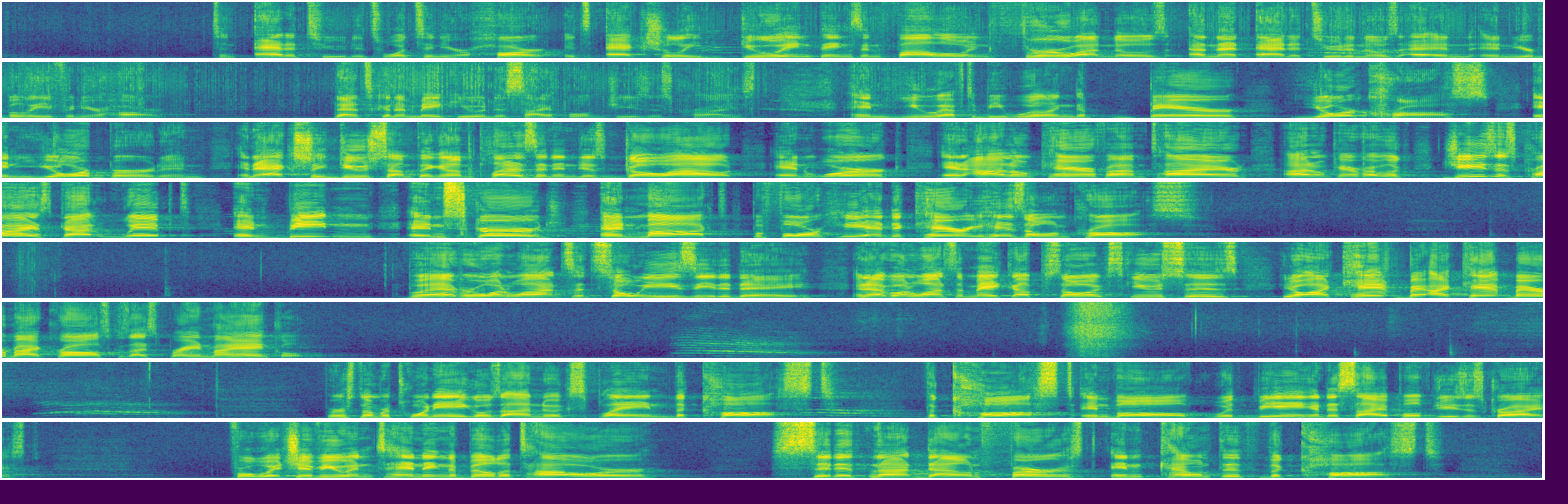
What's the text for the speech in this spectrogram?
It's an attitude. It's what's in your heart. It's actually doing things and following through on those and that attitude and those and, and your belief in your heart that's going to make you a disciple of Jesus Christ. And you have to be willing to bear your cross and your burden and actually do something unpleasant and just go out and work. And I don't care if I'm tired. I don't care if I look. Jesus Christ got whipped and beaten and scourged and mocked before he had to carry his own cross. But everyone wants it so easy today, and everyone wants to make up so excuses. You know, I can't, I can't bear my cross because I sprained my ankle. Verse number 28 goes on to explain the cost, the cost involved with being a disciple of Jesus Christ. For which of you intending to build a tower sitteth not down first and counteth the cost,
